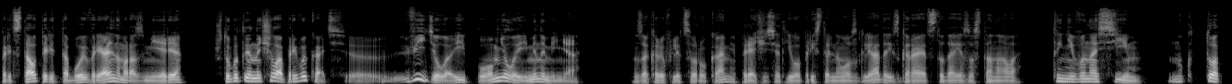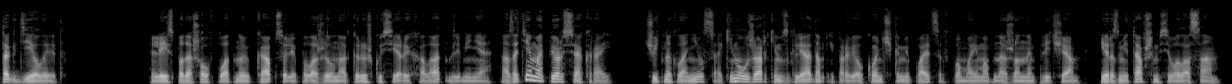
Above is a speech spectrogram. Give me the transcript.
Предстал перед тобой в реальном размере, чтобы ты начала привыкать. Э, видела и помнила именно меня. Закрыв лицо руками, прячась от его пристального взгляда и сгорая от стыда, я застонала. «Ты невыносим! Ну кто так делает?» Лейс подошел вплотную к капсуле, положил на крышку серый халат для меня, а затем оперся о край. Чуть наклонился, окинул жарким взглядом и провел кончиками пальцев по моим обнаженным плечам и разметавшимся волосам.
